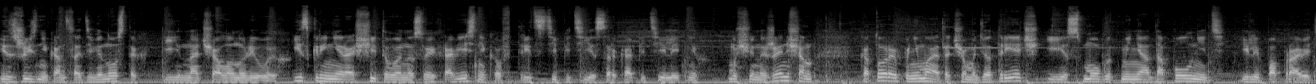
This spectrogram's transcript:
из жизни конца 90-х и начала нулевых. Искренне рассчитываю на своих ровесников, 35-45-летних мужчин и женщин, которые понимают, о чем идет речь и смогут меня дополнить или поправить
